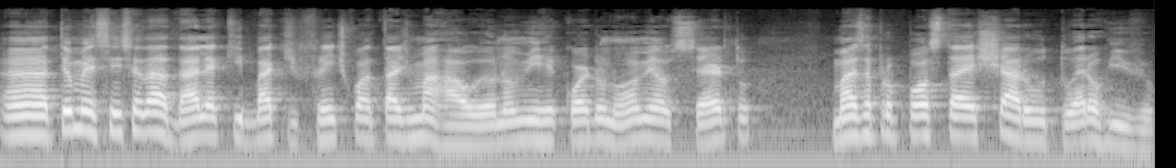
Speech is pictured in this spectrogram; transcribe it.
Ah, tem uma essência da Dália que bate de frente com a Taj Mahal. Eu não me recordo o nome ao certo, mas a proposta é charuto, era horrível.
